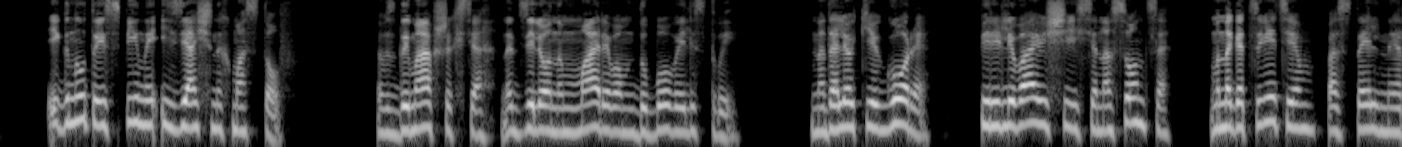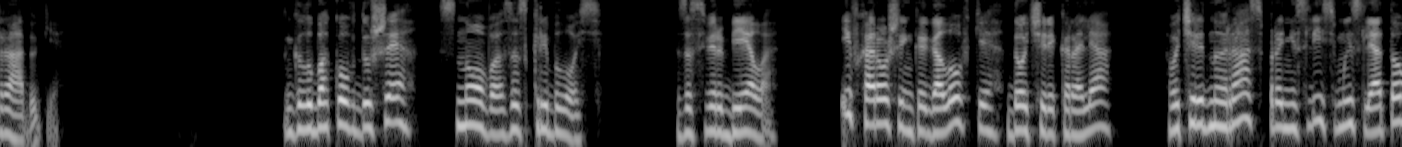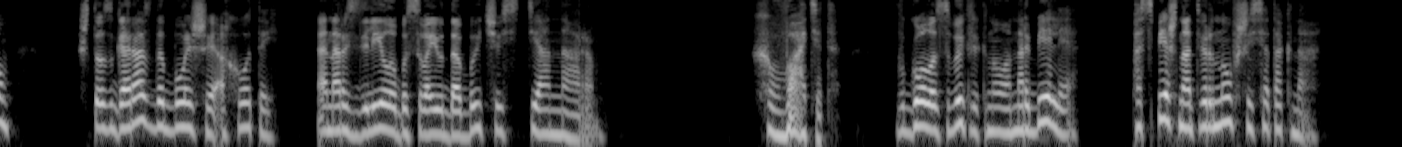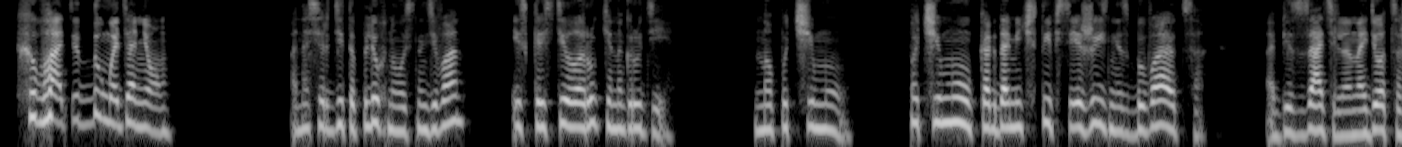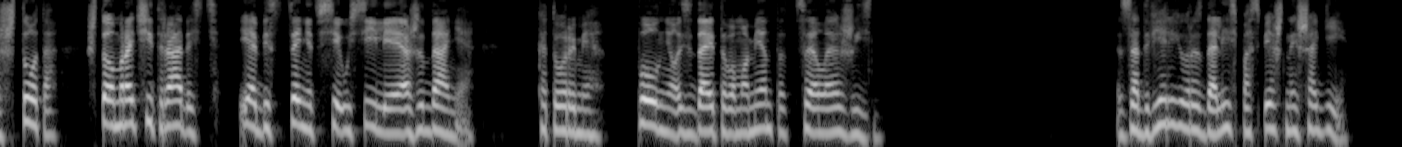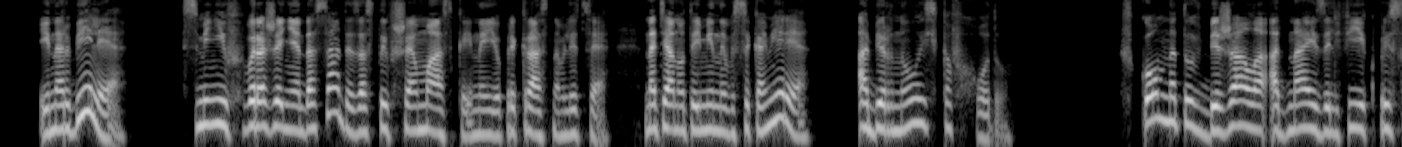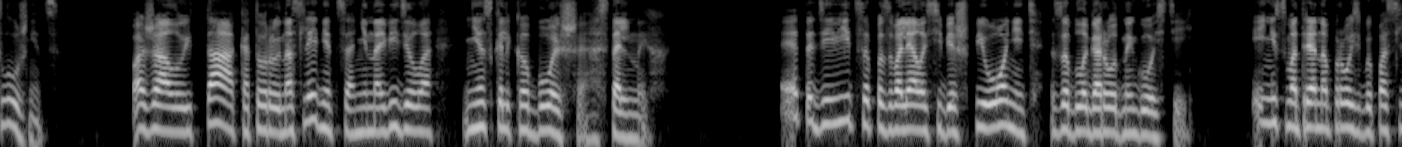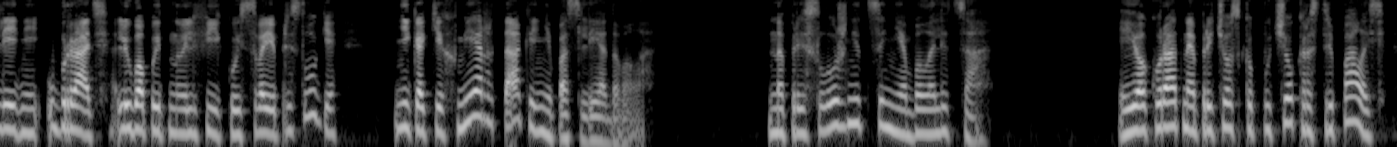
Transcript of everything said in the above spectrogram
и гнутые спины изящных мостов, вздымавшихся над зеленым маревом дубовой листвы, на далекие горы, переливающиеся на солнце многоцветием пастельной радуги. Глубоко в душе снова заскреблось, засвербело, и в хорошенькой головке дочери короля в очередной раз пронеслись мысли о том, что с гораздо большей охотой она разделила бы свою добычу с Тианаром. «Хватит!» — в голос выкрикнула Нарбелия, поспешно отвернувшись от окна. «Хватит думать о нем!» Она сердито плюхнулась на диван и скрестила руки на груди. Но почему? Почему, когда мечты всей жизни сбываются, обязательно найдется что-то, что омрачит радость и обесценит все усилия и ожидания, которыми полнилась до этого момента целая жизнь. За дверью раздались поспешные шаги. И Нарбелия, сменив выражение досады, застывшая маской на ее прекрасном лице, натянутой миной высокомерия, обернулась ко входу. В комнату вбежала одна из эльфиек-прислужниц. Пожалуй, та, которую наследница ненавидела несколько больше остальных. Эта девица позволяла себе шпионить за благородной гостей. И, несмотря на просьбы последней убрать любопытную эльфийку из своей прислуги, никаких мер так и не последовало. На прислужнице не было лица. Ее аккуратная прическа-пучок растрепалась,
